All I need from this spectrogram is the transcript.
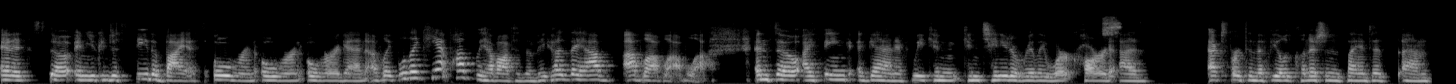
And it's so and you can just see the bias over and over and over again of like well they can't possibly have autism because they have blah blah blah blah. And so i think again if we can continue to really work hard as experts in the field clinicians scientists um,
